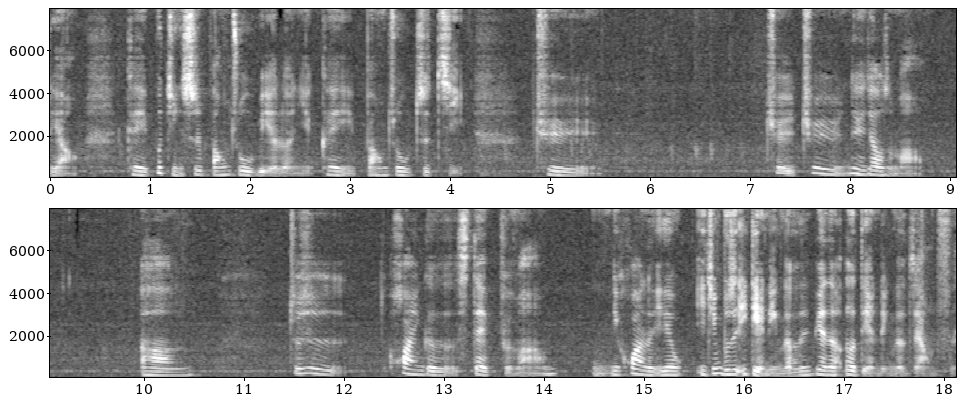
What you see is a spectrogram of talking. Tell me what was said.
量，可以不仅是帮助别人，也可以帮助自己去。去去，那个叫什么？嗯，就是换一个 step 嘛。你换了一，已经不是一点零了，变成二点零了这样子。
